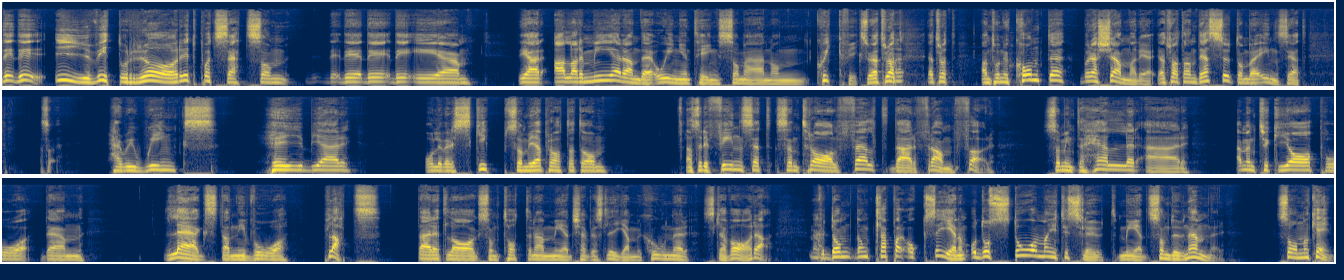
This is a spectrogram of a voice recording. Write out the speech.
det, det är yvigt och rörigt på ett sätt som, det, det, det, det är det är alarmerande och ingenting som är någon quick fix. Och jag tror, att, jag tror att Antonio Conte börjar känna det, jag tror att han dessutom börjar inse att alltså, Harry Winks, Höjbjerg, Oliver Skip som vi har pratat om, alltså det finns ett centralfält där framför som inte heller är, ja, men tycker jag, på den lägsta nivå plats där ett lag som Tottenham med Champions League-ambitioner ska vara. För de, de klappar också igenom, och då står man ju till slut med, som du nämner, Son och Kane.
